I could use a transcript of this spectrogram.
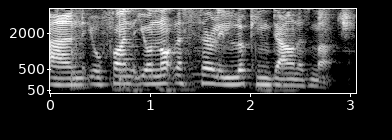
and you'll find that you're not necessarily looking down as much.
